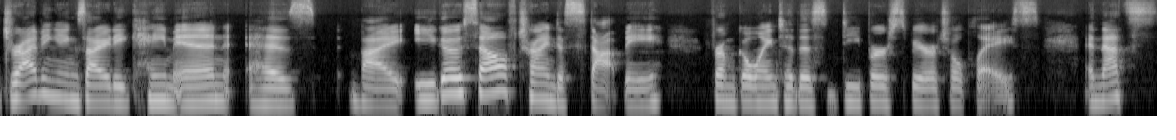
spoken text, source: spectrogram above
driving anxiety came in as my ego self trying to stop me from going to this deeper spiritual place. And that's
